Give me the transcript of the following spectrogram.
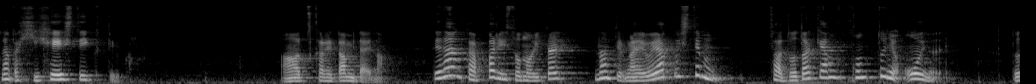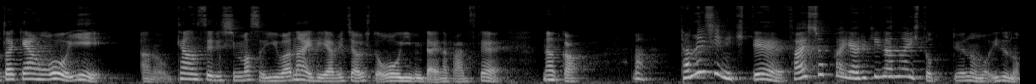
なんか疲弊していくっていうか。ああ疲れたみたいな。でなんかやっぱりそのいたなんていうか予約してもさドタキャン本当に多いのね。ドタキャン多いあのキャンセルします言わないでやめちゃう人多いみたいな感じで。なんかまあ試しに来て最初からやる気がない人っていうのもいるの。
